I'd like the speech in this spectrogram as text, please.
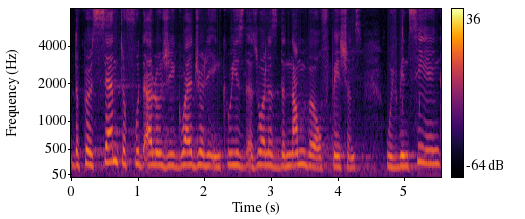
the percent of food allergy gradually increased as well as the number of patients we've been seeing.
